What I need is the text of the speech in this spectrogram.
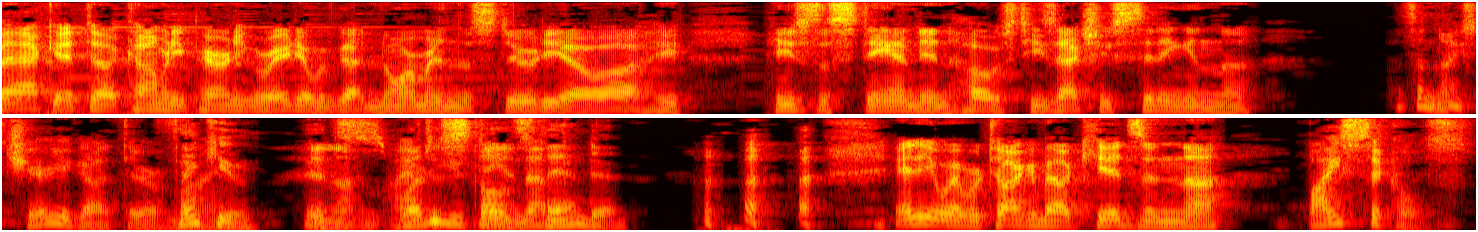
back at uh, Comedy Parenting Radio. We've got Norman in the studio. Uh, he he's the stand-in host. He's actually sitting in the. That's a nice chair you got there. Thank mine. you. And It's- I- I why do you call it stand up. stand-in? anyway, we're talking about kids and uh, bicycles.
